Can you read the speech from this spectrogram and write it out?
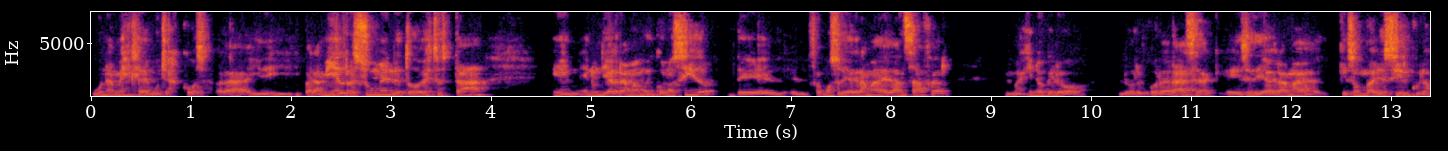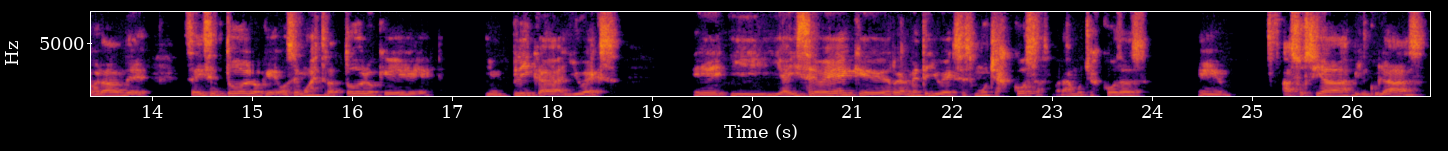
una mezcla de muchas cosas, ¿verdad? Y, y, para mí el resumen de todo esto está en, un diagrama muy conocido del famoso diagrama de Dan Saffer. Me imagino que lo, lo recordarás, ese diagrama que son varios círculos, ¿verdad? Donde se dice todo lo que, o se muestra todo lo que implica UX. Eh, y, ahí se ve que realmente UX es muchas cosas, ¿verdad? Muchas cosas eh, asociadas, vinculadas.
